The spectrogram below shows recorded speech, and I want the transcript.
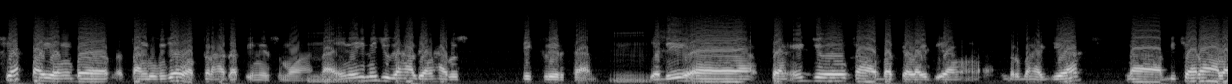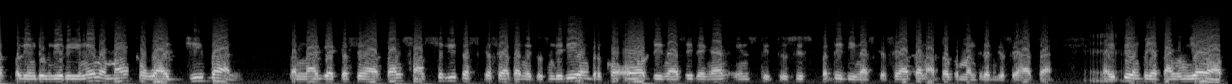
siapa yang bertanggung jawab terhadap ini semua? Hmm. Nah ini ini juga hal yang harus diklirkan. Hmm. Jadi eh, Kang Ijo, sahabat Kelaid yang berbahagia, nah bicara alat pelindung diri ini memang kewajiban tenaga kesehatan, fasilitas kesehatan itu sendiri yang berkoordinasi dengan institusi seperti Dinas Kesehatan atau Kementerian Kesehatan. Nah Ya, itu yang punya tanggung jawab.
